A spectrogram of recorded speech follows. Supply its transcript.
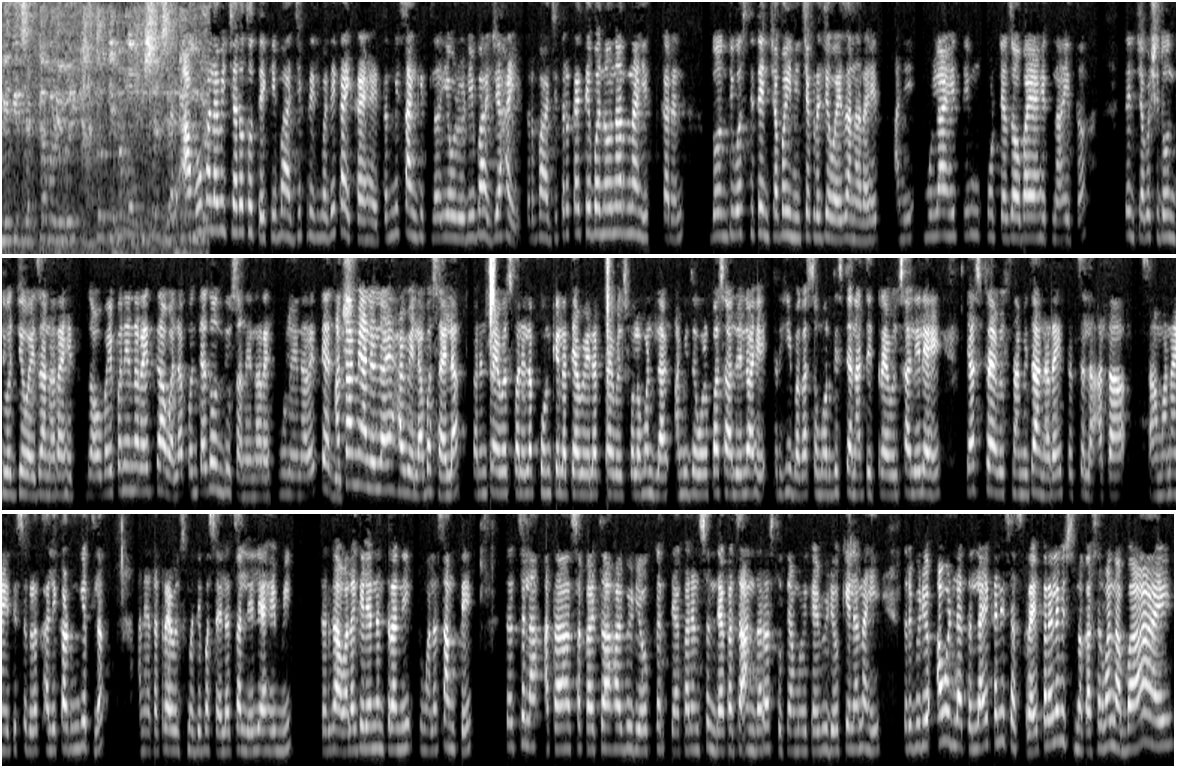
मी ती झटका बडी खातो ते पण ऑफिशियल अहो मला विचारत होते की भाजी फ्रीजमध्ये काय काय आहे? तर मी सांगितलं एवढी एवढी भाजी आहे. तर भाजी तर काय ते बनवणार नाहीत कारण दोन दिवस ती त्यांच्या बहिणीच्याकडे जेवायला जाणार आहेत. आणि मुलं आहेत ती मोठ्या जबाई आहेत ना इथं. त्यांच्यापाशी दोन दिवस जेवाय जाणार आहेत. जाऊबाई पण येणार आहेत गावाला पण त्या दोन दिवसांना येणार आहेत. मुलं येणार आहेत त्या. आता आम्ही आलेलो आहे हवेला बसायला कारण ट्रॅव्हल्स वाल्याला फोन केला त्यावेळेला ट्रॅव्हल्स वाला म्हटला आम्ही जवळपास आलेलो आहे. तर ही बघा समोर दिसते ना ते ट्रॅव्हल्स आलेले आहे. त्याच ट्रॅव्हल्सना आम्ही जाणार आहे. तर चला आता सामान आहे ते सगळं खाली काढून घेतलं. आणि आता ट्रॅव्हल्समध्ये बसायला चाललेले आहे मी. तर गावाला गेल्यानंतर आणि तुम्हाला सांगते तर चला आता सकाळचा हा व्हिडिओ करते. कारण संध्याकाळचा अंधार असतो त्यामुळे काही व्हिडिओ केला नाही. तर व्हिडिओ आवडला तर लाईक आणि सबस्क्राईब करायला विसरू नका. सर्वांना बाय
